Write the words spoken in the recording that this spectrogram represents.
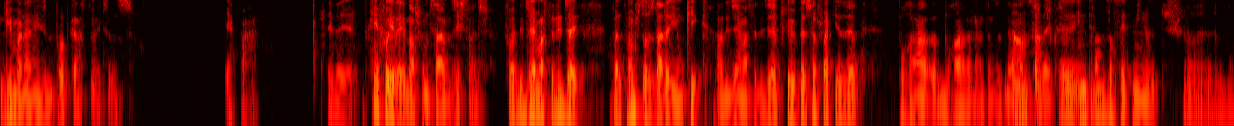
Guimarães no podcast do iTunes. Epá. Ideia... De quem foi a ideia de nós começarmos isto antes? Foi DJ Master DJ. Portanto, vamos todos dar aí um kick ao DJ Master DJ, porque eu pensamos para aqui a dizer borrada, borrada não é? Estamos a dizer Não, sabes que entramos aos 7 minutos. Uh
